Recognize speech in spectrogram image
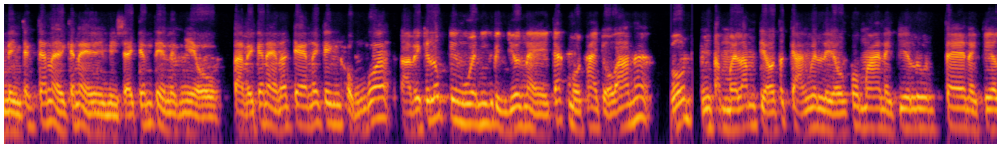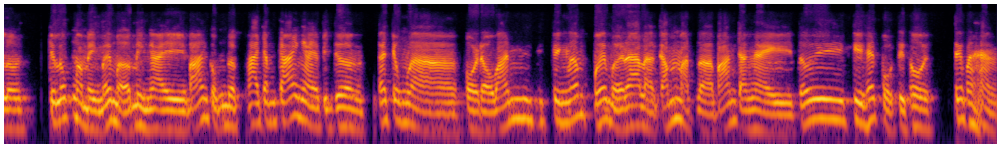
Mình chắc chắn là cái này mình sẽ kiếm tiền được nhiều. Tại vì cái này nó trend nó kinh khủng quá. Tại vì cái lúc cái nguyên bình dương này chắc một hai chỗ bán á. Vốn tầm 15 triệu tất cả nguyên liệu phô mai này kia luôn xe này kia luôn cái lúc mà mình mới mở mình ngày bán cũng được 200 cái ngày bình thường. Nói chung là hồi đầu bán kinh lắm mới mở ra là cắm mặt là bán cả ngày tới khi hết bột thì thôi. Xếp hàng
